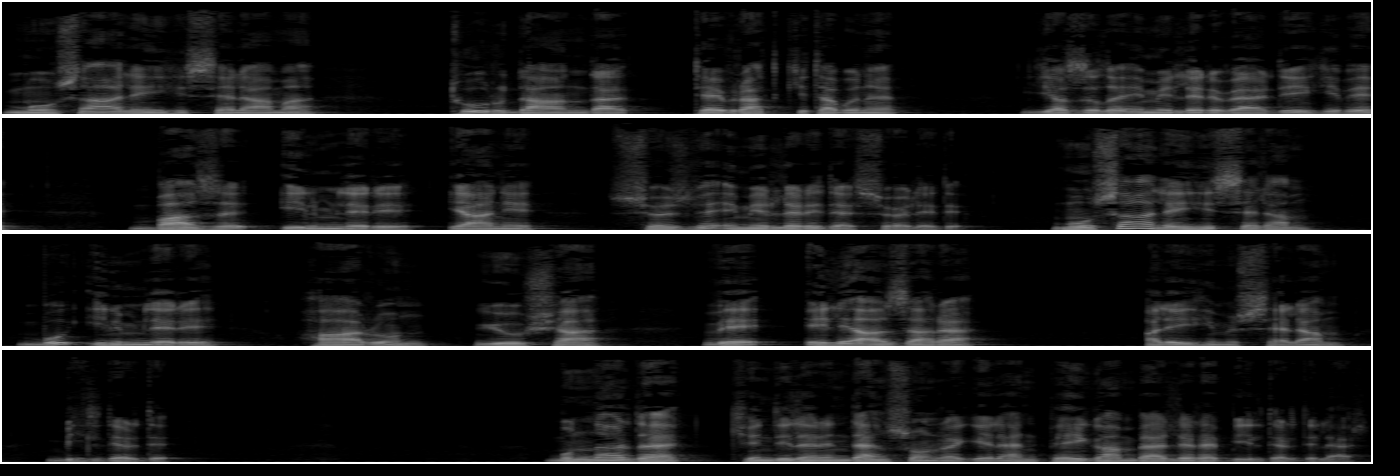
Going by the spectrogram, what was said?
Musa aleyhisselama Tur Dağı'nda Tevrat kitabını yazılı emirleri verdiği gibi bazı ilmleri yani sözlü emirleri de söyledi. Musa aleyhisselam bu ilimleri Harun, Yuşa ve Eli Azar'a aleyhisselam bildirdi. Bunlar da kendilerinden sonra gelen peygamberlere bildirdiler.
